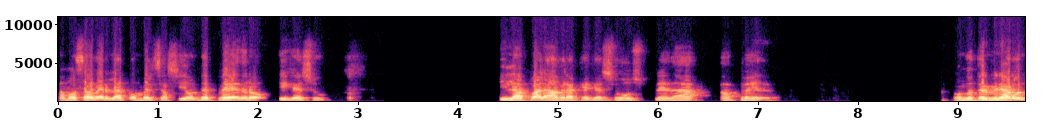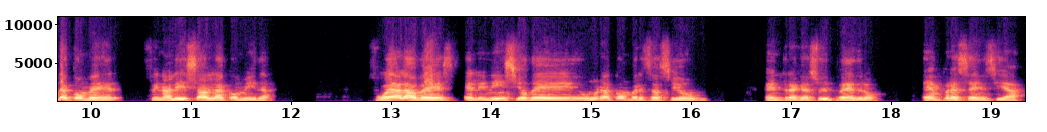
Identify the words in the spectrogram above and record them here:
vamos a ver la conversación de Pedro y Jesús. Y la palabra que Jesús le da a Pedro. Cuando terminaron de comer, finalizan la comida, fue a la vez el inicio de una conversación entre Jesús y Pedro en presencia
